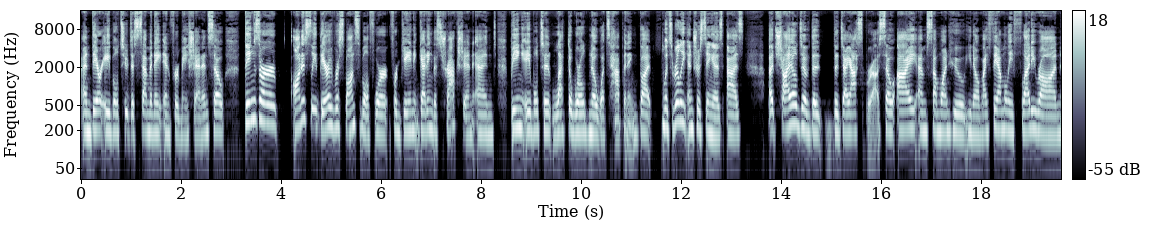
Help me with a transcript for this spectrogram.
and they're able to disseminate information. And so things are honestly they're responsible for for gaining getting this traction and being able to let the world know what's happening but what's really interesting is as a child of the the diaspora. So I am someone who, you know, my family fled Iran.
